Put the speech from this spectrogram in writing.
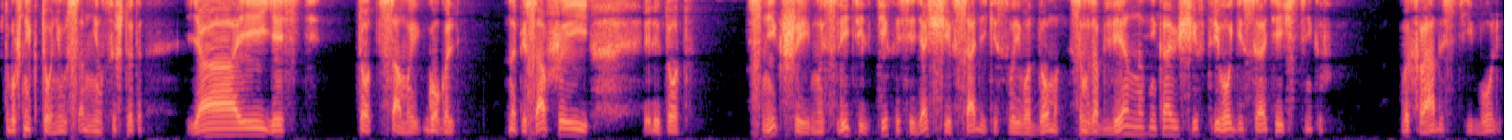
чтобы уж никто не усомнился, что это я и есть тот самый Гоголь, написавший или тот сникший мыслитель, тихо сидящий в садике своего дома, самозабвенно вникающий в тревоги соотечественников, в их радости и боли.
